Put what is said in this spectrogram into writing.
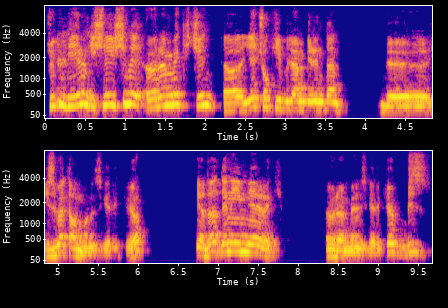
Çünkü bir yerin işleyişini öğrenmek için e, ya çok iyi bilen birinden e, hizmet almanız gerekiyor ya da deneyimleyerek öğrenmeniz gerekiyor. Biz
